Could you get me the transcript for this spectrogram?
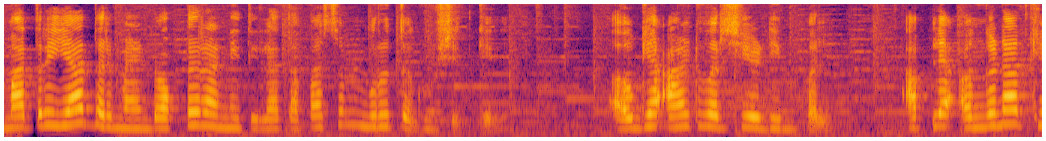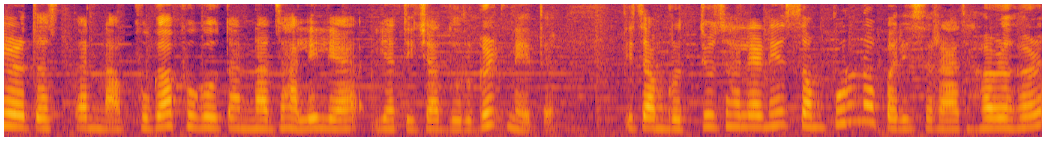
मात्र या दरम्यान डॉक्टरांनी तिला तपासून मृत घोषित केले. अवघ्या आठ वर्षीय डिंपल आपल्या अंगणात खेळत असताना फुगा फुगवताना झालेल्या या तिच्या दुर्घटनेत तिचा मृत्यू झाल्याने संपूर्ण परिसरात हळहळ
